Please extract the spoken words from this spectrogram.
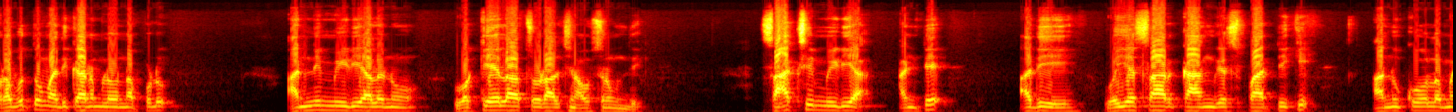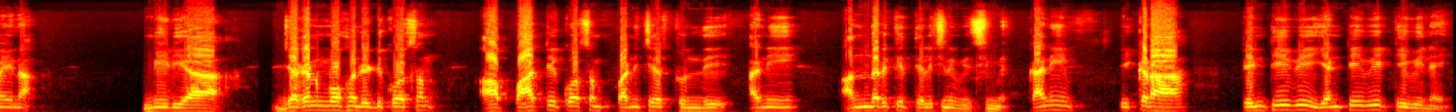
ప్రభుత్వం అధికారంలో ఉన్నప్పుడు అన్ని మీడియాలను ఒకేలా చూడాల్సిన అవసరం ఉంది. సాక్షి మీడియా అంటే అది వైఎస్ఆర్ కాంగ్రెస్ పార్టీకి అనుకూలమైన మీడియా. జగన్మోహన్ రెడ్డి కోసం ఆ పార్టీ కోసం పనిచేస్తుంది అని అందరికీ తెలిసిన విషయమే. కానీ ఇక్కడ ఎన్టీవీ ఎన్టీవీ టీవీ నైన్.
